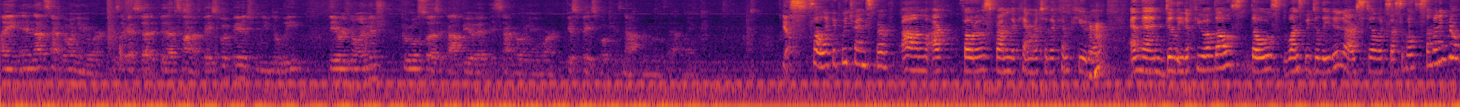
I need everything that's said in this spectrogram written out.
I mean, and that's not going anywhere. Because like I said, if that's on a Facebook page and you delete the original image, Google still has a copy of it. It's not going anywhere because Facebook has not. Yes. So, like, if we transfer um, our photos from the camera to the computer Mhm. and then delete a few of those, those the ones we deleted are still accessible to somebody? No.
